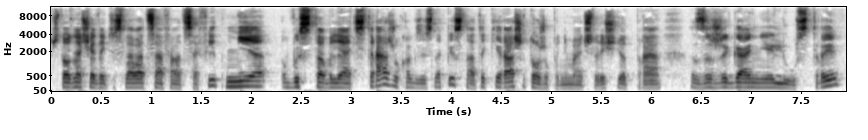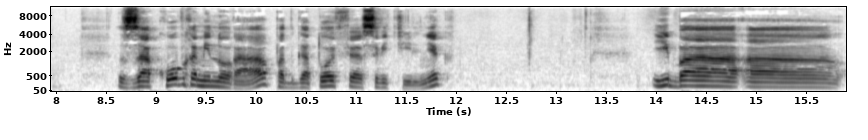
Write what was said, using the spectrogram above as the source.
что означает эти слова цафа от цафит? Не выставлять стражу, как здесь написано, а таки Раши тоже понимает, что речь идет про зажигание люстры. За ковра минора подготовь светильник, ибо а,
